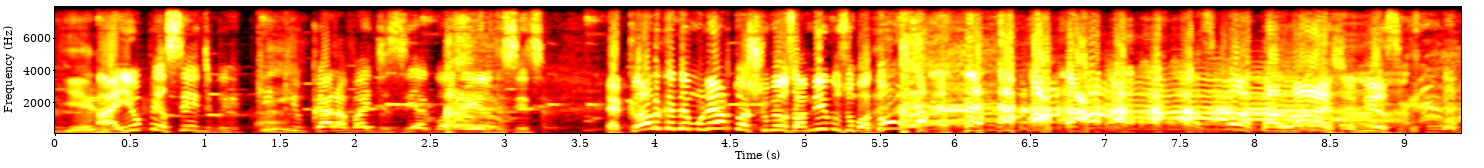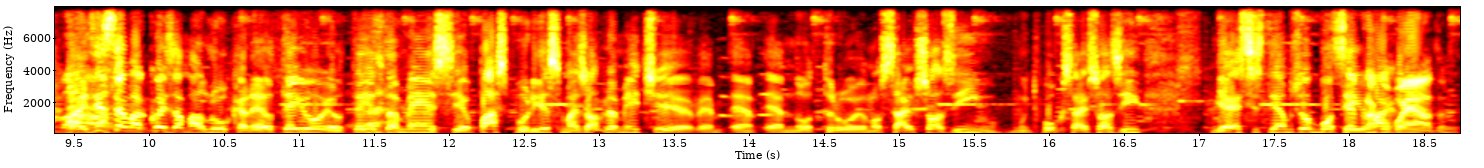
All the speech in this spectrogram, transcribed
E ele. Aí eu pensei, o que, que o cara vai dizer agora? E ele disse, é claro que é de mulher, tu acha que meus amigos um batom? Mas bota laje nisso. Mas isso é uma coisa maluca, né? Eu tenho, eu tenho também esse. Eu passo por isso, mas obviamente é, é, é noutro. Eu não saio sozinho, muito pouco saio sozinho. E aí, esses tempos eu botei Sempre uma. acompanhado, né?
